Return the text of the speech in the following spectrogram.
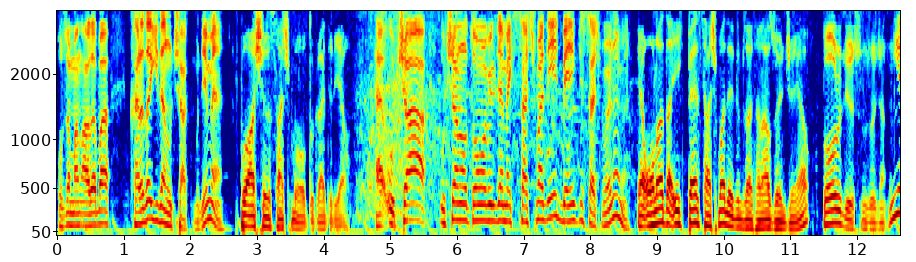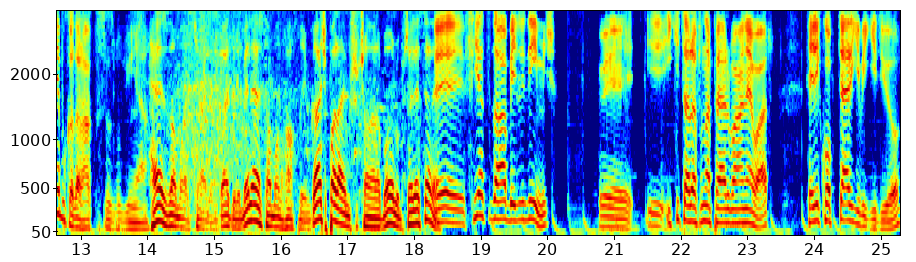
O zaman araba karada giden uçak mı değil mi? Bu aşırı saçma oldu Kadir ya. He uçağa uçan otomobil demek saçma değil benimki saçma öyle mi? Ya ona da ilk ben saçma dedim zaten az önce ya. Doğru diyorsunuz hocam. Niye bu kadar haklısınız bugün ya? Her zaman halim Kadir'im ben her zaman haklıyım. Kaç paraymış uçan araba oğlum söylesene. E, fiyatı daha belli değilmiş. E, iki tarafına pervane var. Helikopter gibi gidiyor.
